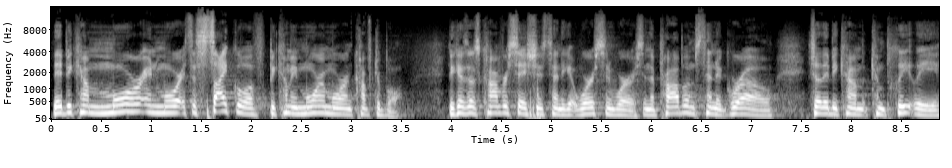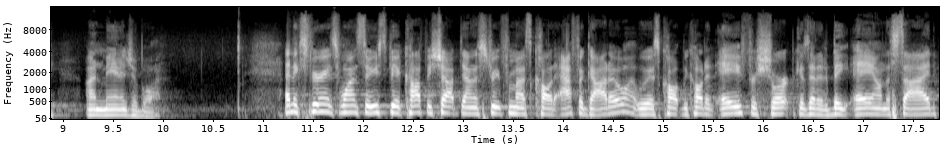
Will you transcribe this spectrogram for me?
they become more and more, it's a cycle of becoming more and more uncomfortable because those conversations tend to get worse and worse, and the problems tend to grow until they become completely unmanageable an experience once. There used to be a coffee shop down the street from us called Affogato. It was called, we called it A for short because it had a big A on the side.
